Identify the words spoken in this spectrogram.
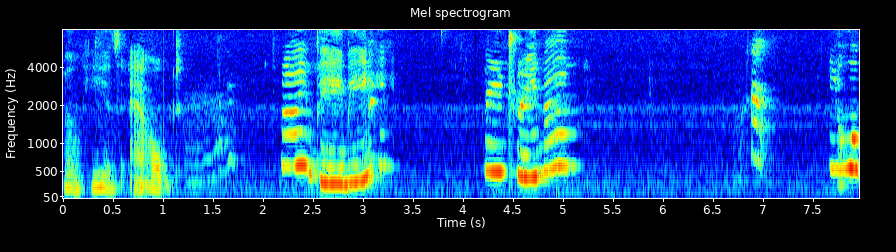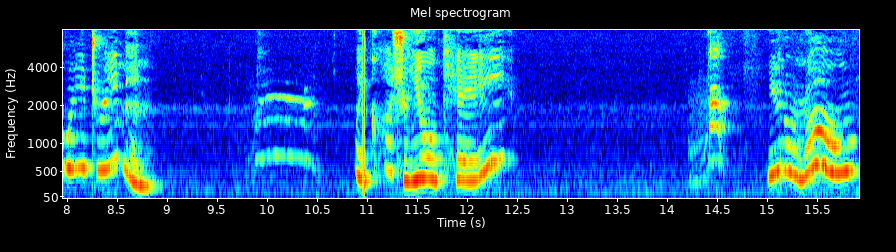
Oh, he is out. Baby. Are you dreaming? You, what were you dreaming? Oh my gosh, are you okay? You don't know.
